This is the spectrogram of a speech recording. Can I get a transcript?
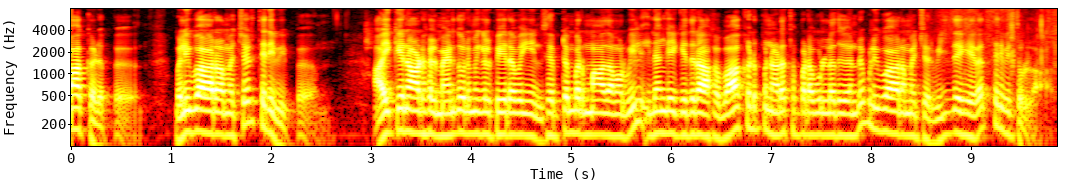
வாக்கெடுப்பு. வெளிவார அமைச்சர் தெரிவிப்பு. ஐக்கிய நாடுகள் மனித உரிமைகள் பேரவையின் செப்டம்பர் மாத அமர்வில் இலங்கைக்கு எதிராக வாக்கெடுப்பு நடத்தப்பட உள்ளது என்று வெளிவார அமைச்சர் விஜயகேர தெரிவித்துள்ளார்.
